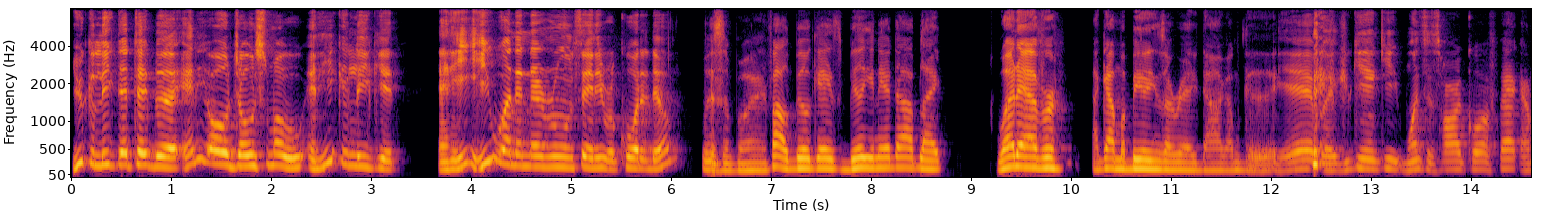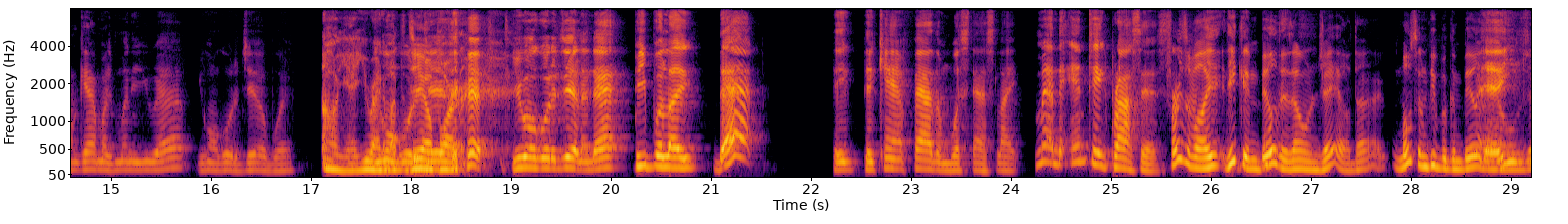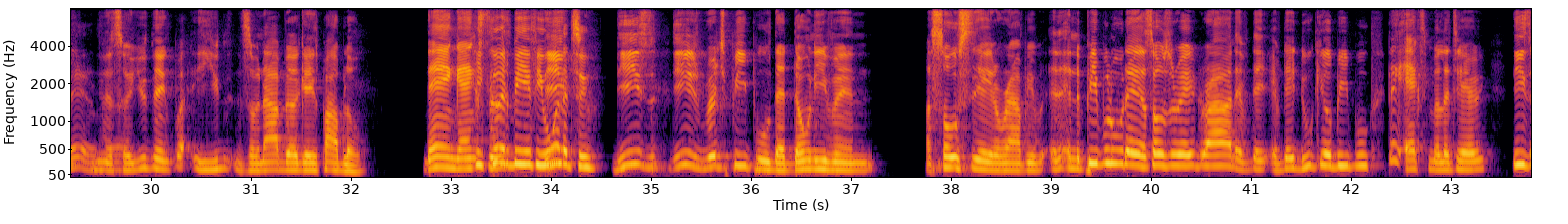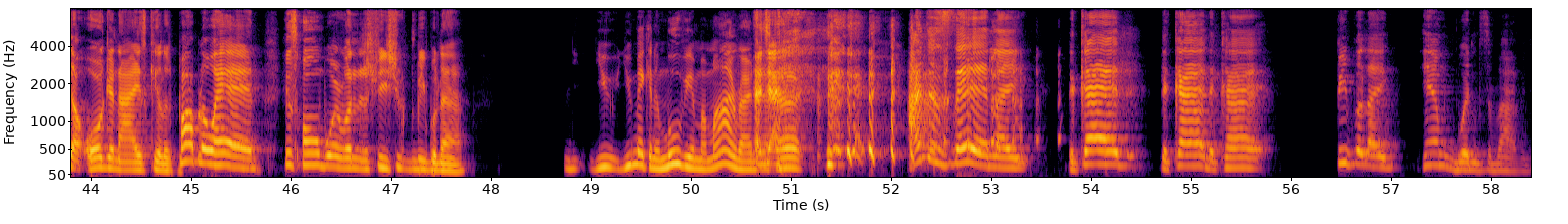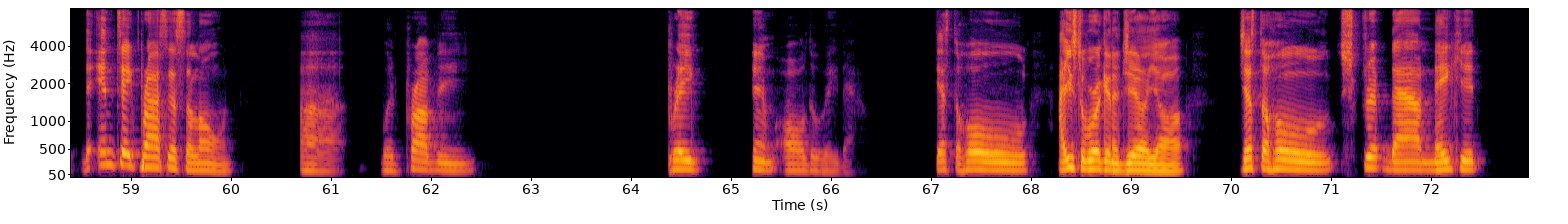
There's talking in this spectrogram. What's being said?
you can leak that tape to any old Joe Schmo, and he can leak it. And he he wasn't in that room saying he recorded them. Listen, boy, if I was Bill Gates, billionaire, dog, like, whatever. I got my billions already, dog. I'm good. Yeah, but you can't keep once it's hardcore fact. I don't care how much money you have, you're gonna go to jail, boy. Oh yeah, you're right You about the to jail part. you gonna go to jail, and that people like that, they they can't fathom what's that's like. Man, the intake process. First of all, he, he can build his own jail, dog. Most of the people can build their own jail. so you think you so now Bill Gates Pablo. They ain't he could be if he These- wanted to. These these rich people that don't even associate around people, and, and the people who they associate around, if they if they do kill people, they ex-military. These are organized killers. Pablo had his homeboy running the street shooting people down. You you making a movie in my mind right now. I dog. just, I just said like the guy, the guy, the guy, People like him wouldn't survive it. The intake process alone uh, would probably break him all the way down. Just the whole. I used to work in a jail, y'all. Just the whole strip down, naked,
